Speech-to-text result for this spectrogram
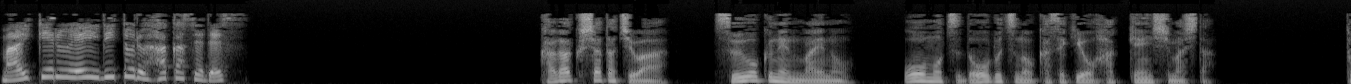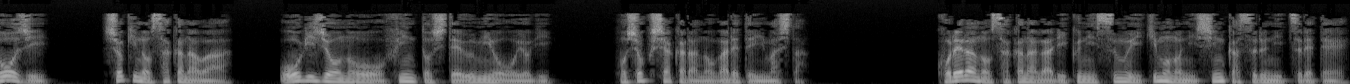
マイケル・エイ・リトル博士です。科学者たちは、数億年前のを持つ動物の化石を発見しました。当時、初期の魚は、扇状の尾をフィンとして海を泳ぎ、捕食者から逃れていました。これらの魚が陸に住む生き物に進化するにつれて、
